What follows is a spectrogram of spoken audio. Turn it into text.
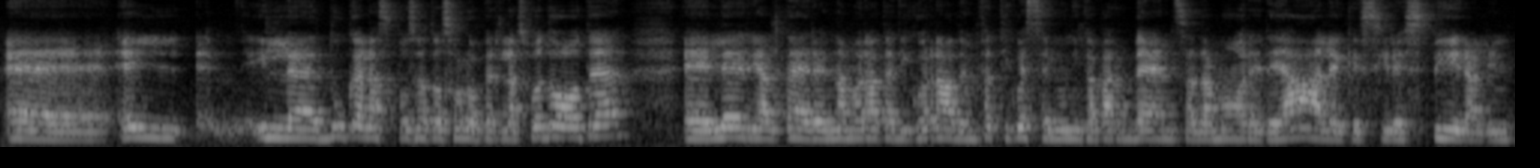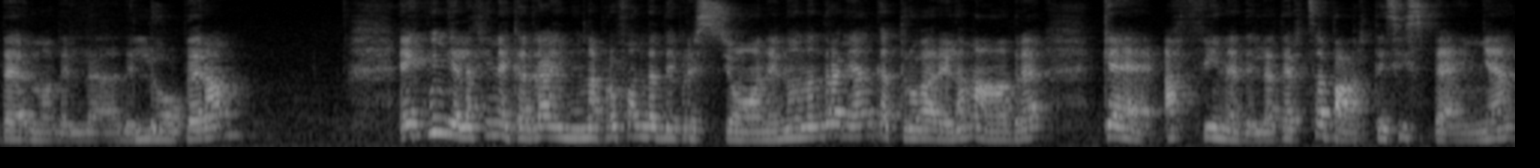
eh, il, il, duca l'ha sposata solo per la sua dote, eh, lei in realtà era innamorata di Corrado, infatti questa è l'unica parvenza d'amore reale che si respira all'interno del, dell'opera e quindi alla fine cadrà in una profonda depressione, non andrà neanche a trovare la madre che a fine della terza parte si spegne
